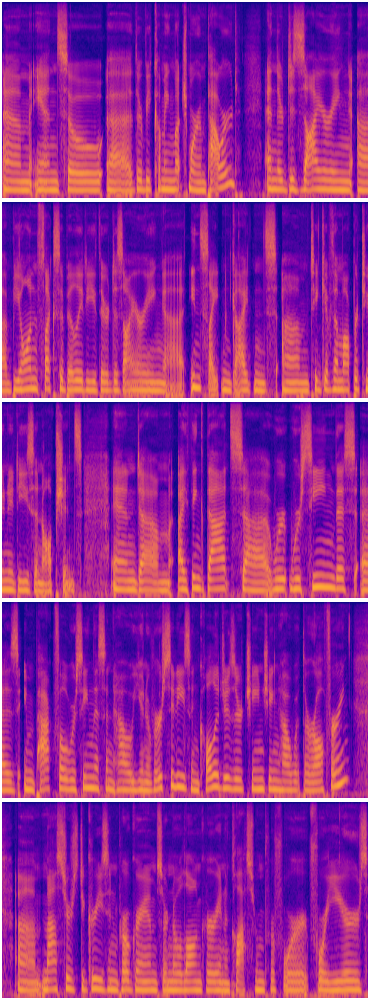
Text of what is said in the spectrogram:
um, and so uh, they're becoming much more empowered, and they're desiring uh, beyond flexibility, they're desiring uh, insight and guidance um, to give them opportunities and options, and um, I think that's uh, we're we're seeing this as impactful. We're seeing this in how universities and colleges are changing how what they're offering, um, master's degrees and programs are no longer in a classroom for four four years.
